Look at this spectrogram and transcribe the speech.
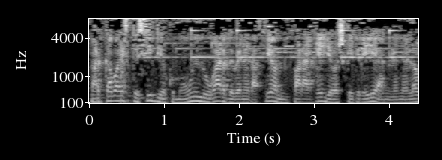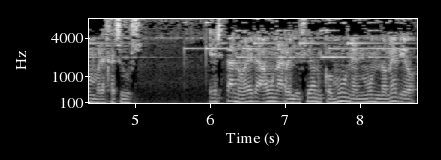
marcaba este sitio como un lugar de veneración para aquellos que creían en el hombre Jesús. Esta no era una religión común en mundo medio,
